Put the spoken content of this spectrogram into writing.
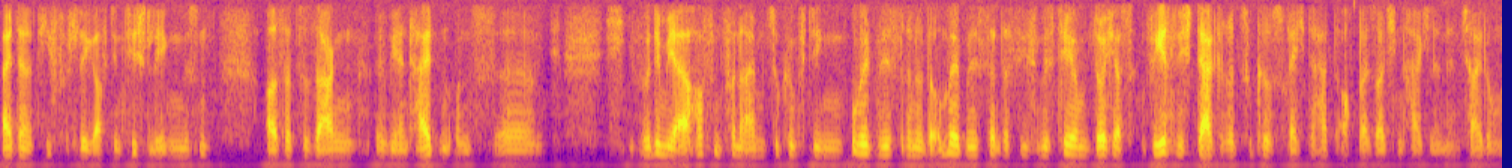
Alternativvorschläge auf den Tisch legen müssen, außer zu sagen, äh, wir enthalten uns. Ich würde mir erhoffen von einem zukünftigen Umweltministerin oder Umweltminister, dass dieses Ministerium durchaus wesentlich stärkere Zugriffsrechte hat, auch bei solchen heiklen Entscheidungen.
